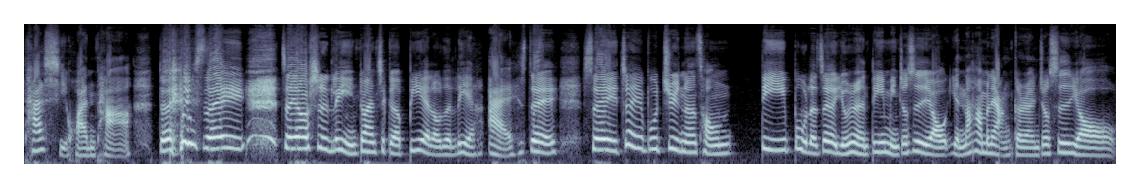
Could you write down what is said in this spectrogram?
他喜欢他。对，所以这又是另一段这个毕业楼的恋爱。对，所以这一部剧呢，从第一部的这个永远第一名，就是有演到他们两个人，就是有。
